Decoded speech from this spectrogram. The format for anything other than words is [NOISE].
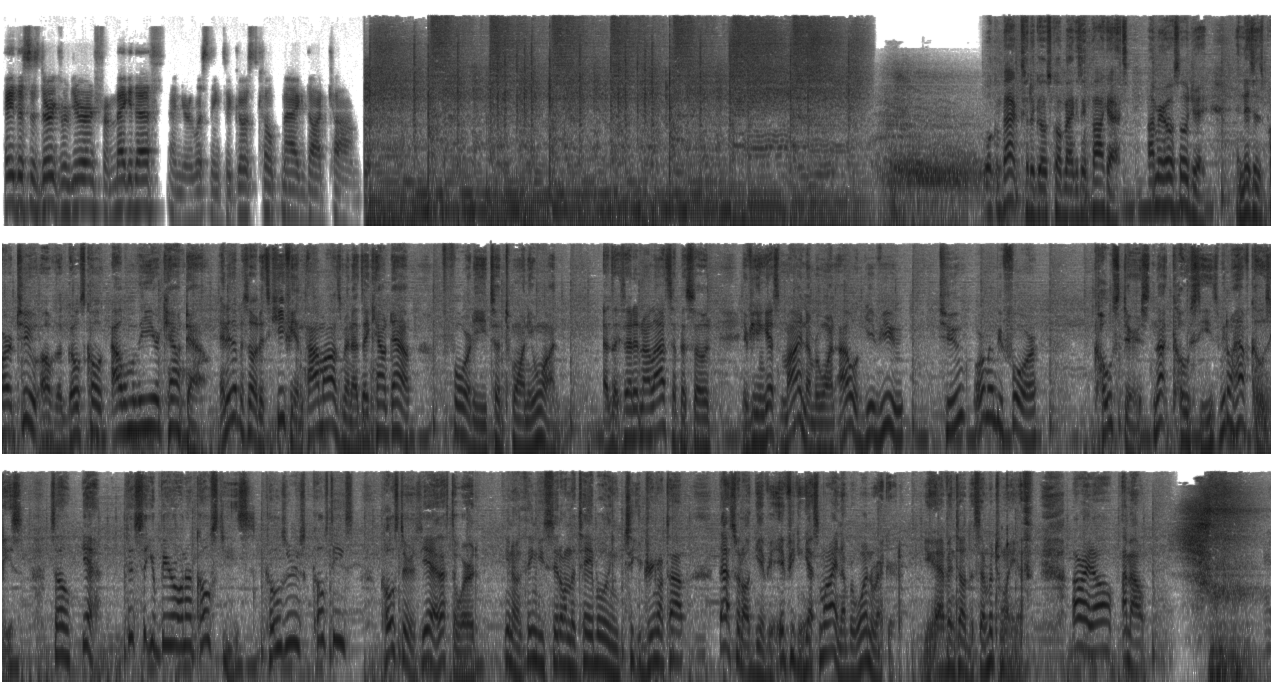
Hey, this is Dirk Verbeuren from Megadeth, and you're listening to GhostCultMag.com. Welcome back to the Ghost Cult Magazine podcast. I'm your host OJ, and this is part two of the Ghost Cult Album of the Year countdown. In this episode, it's Keefe and Tom Osman as they count down 40 to 21. As I said in our last episode, if you can guess my number one, I will give you two or maybe four coasters, not coasties. We don't have cozies. So yeah, just sit your beer on our coasties. Coasters? Coasties? Coasters. Yeah, that's the word. You know, the thing you sit on the table and sit your drink on top. That's what I'll give you if you can guess my number one record. You have until December 20th. All right, all. I'm out.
